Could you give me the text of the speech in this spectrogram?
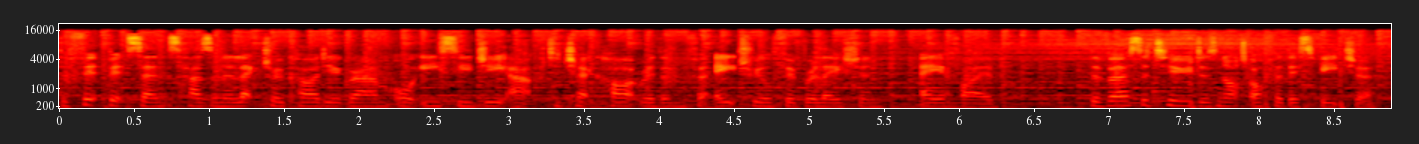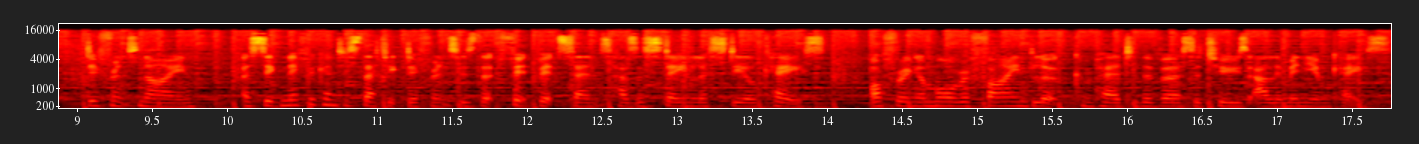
The Fitbit Sense has an electrocardiogram or ECG app to check heart rhythm for atrial fibrillation, AFib. The Versa 2 does not offer this feature. Difference 9. A significant aesthetic difference is that Fitbit Sense has a stainless steel case, offering a more refined look compared to the Versa 2's aluminium case.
